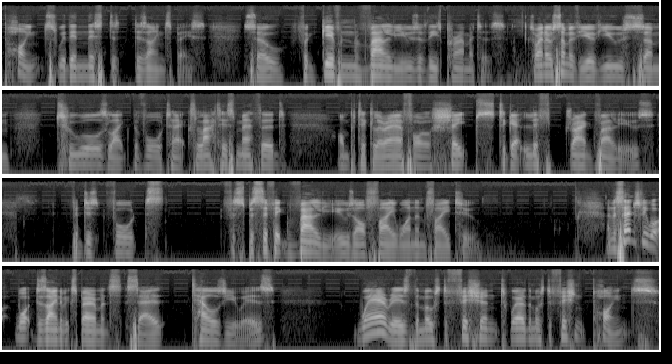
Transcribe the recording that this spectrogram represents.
points within this design space. So for given values of these parameters. So I know some of you have used some tools like the Vortex lattice method on particular airfoil shapes to get lift drag values for, for for specific values of phi 1 and phi 2. And essentially what, what design of experiments says tells you is where is the most efficient where are the most efficient points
